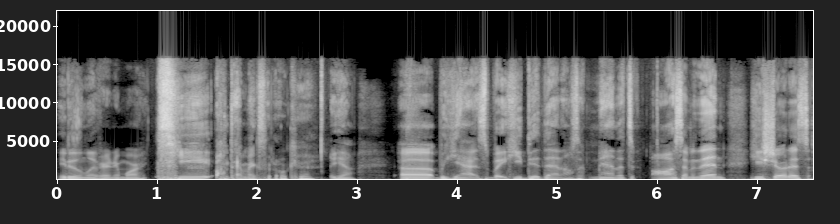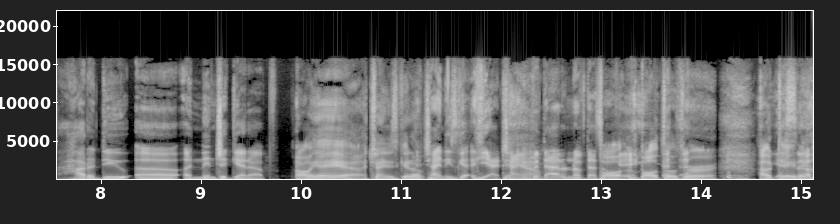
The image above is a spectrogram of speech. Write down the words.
He doesn't live here anymore. He Oh, that makes it okay. Yeah. Uh, but yes, but he did that, and I was like, man, that's awesome. And then he showed us how to do uh, a ninja get up, Oh yeah, yeah. Chinese get up. Chinese get, yeah, Chinese. Damn. But I don't know if that's both, okay. both those were outdated.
